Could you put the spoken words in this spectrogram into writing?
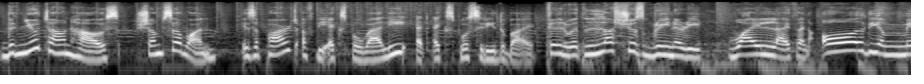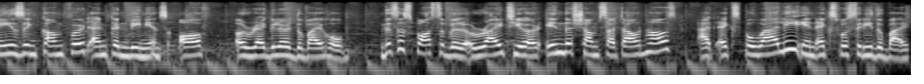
The new townhouse, Shamsa 1, is a part of the Expo Valley at Expo City, Dubai, filled with luscious greenery, wildlife, and all the amazing comfort and convenience of a regular Dubai home. This is possible right here in the Shamsa townhouse at Expo Valley in Expo City, Dubai.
